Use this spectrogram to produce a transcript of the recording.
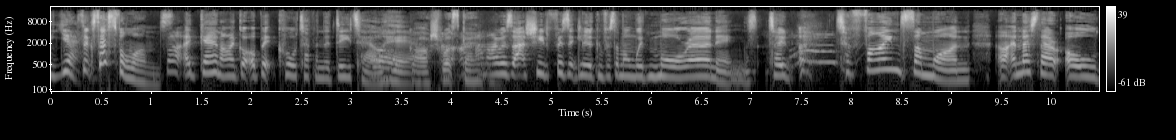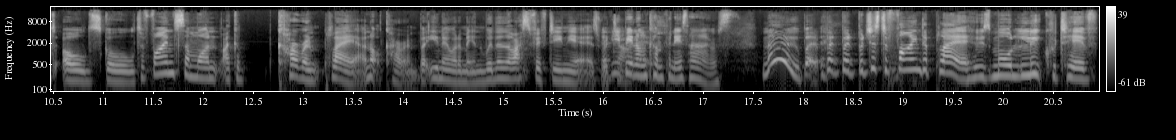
Yeah. Successful ones. But again, I got a bit caught up in the detail here. oh, here. gosh, what's going on? And I was actually physically looking for someone with more earnings. So to find someone, uh, unless they're old, old school, to find someone like a current player, not current, but you know what I mean, within the last 15 years. Have you been on Companies House? No, but, but but but just to find a player who's more lucrative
